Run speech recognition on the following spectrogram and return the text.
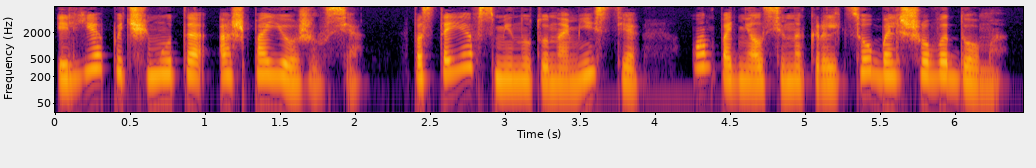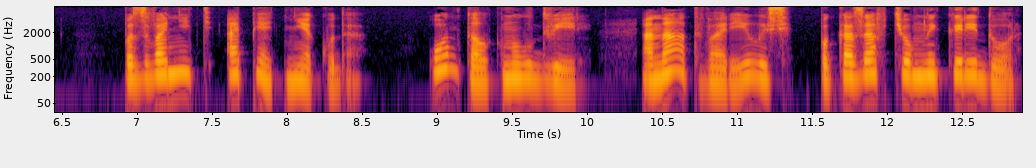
Илья почему-то аж поежился. Постояв с минуту на месте, он поднялся на крыльцо большого дома. Позвонить опять некуда. Он толкнул дверь. Она отворилась, показав темный коридор,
